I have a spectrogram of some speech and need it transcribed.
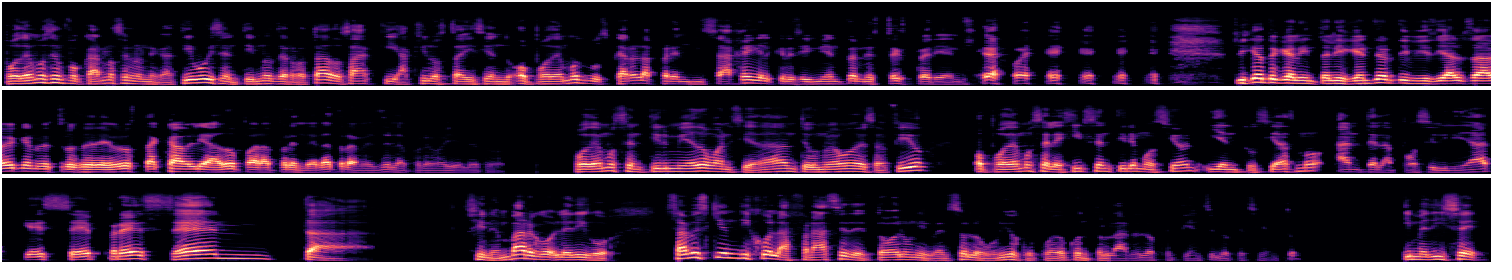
Podemos enfocarnos en lo negativo y sentirnos derrotados. Aquí, aquí lo está diciendo. O podemos buscar el aprendizaje y el crecimiento en esta experiencia. Fíjate que la inteligencia artificial sabe que nuestro cerebro está cableado para aprender a través de la prueba y el error. Podemos sentir miedo o ansiedad ante un nuevo desafío o podemos elegir sentir emoción y entusiasmo ante la posibilidad que se presenta. Sin embargo, le digo, ¿sabes quién dijo la frase de todo el universo lo único que puedo controlar es lo que pienso y lo que siento? Y me dice,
